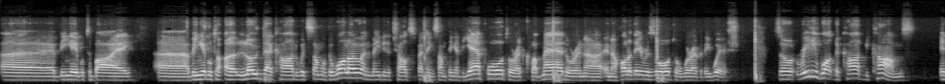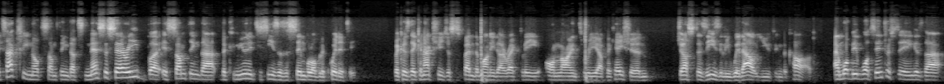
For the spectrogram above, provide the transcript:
uh, being able to buy, uh, being able to uh, load their card with some of the Wollo, and maybe the child spending something at the airport or at Club Med or in a in a holiday resort or wherever they wish. So really, what the card becomes it's actually not something that's necessary, but it's something that the community sees as a symbol of liquidity because they can actually just spend the money directly online through the application just as easily without using the card. And what be, what's interesting is that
